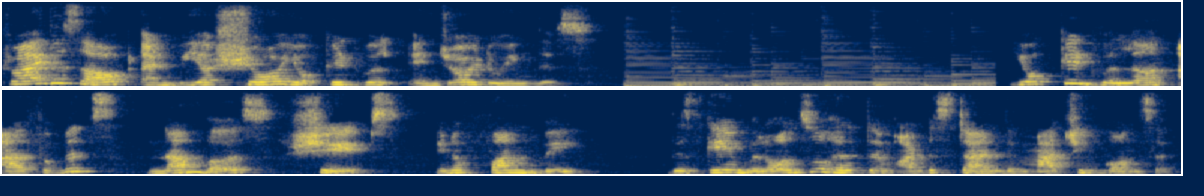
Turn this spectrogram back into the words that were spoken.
Try this out and we are sure your kid will enjoy doing this. Your kid will learn alphabets, numbers, shapes in a fun way. This game will also help them understand the matching concept.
